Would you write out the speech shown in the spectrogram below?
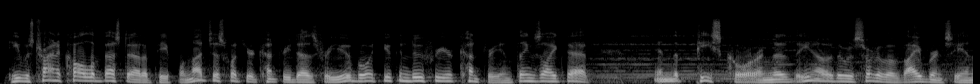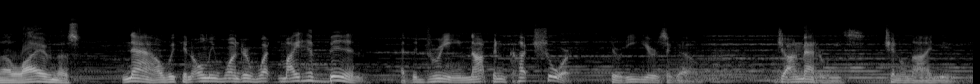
He was trying to call the best out of people, not just what your country does for you, but what you can do for your country and things like that. And the Peace Corps, and the, you know, there was sort of a vibrancy and aliveness. Now we can only wonder what might have been had the dream not been cut short 30 years ago. John Matarese, Channel 9 News.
